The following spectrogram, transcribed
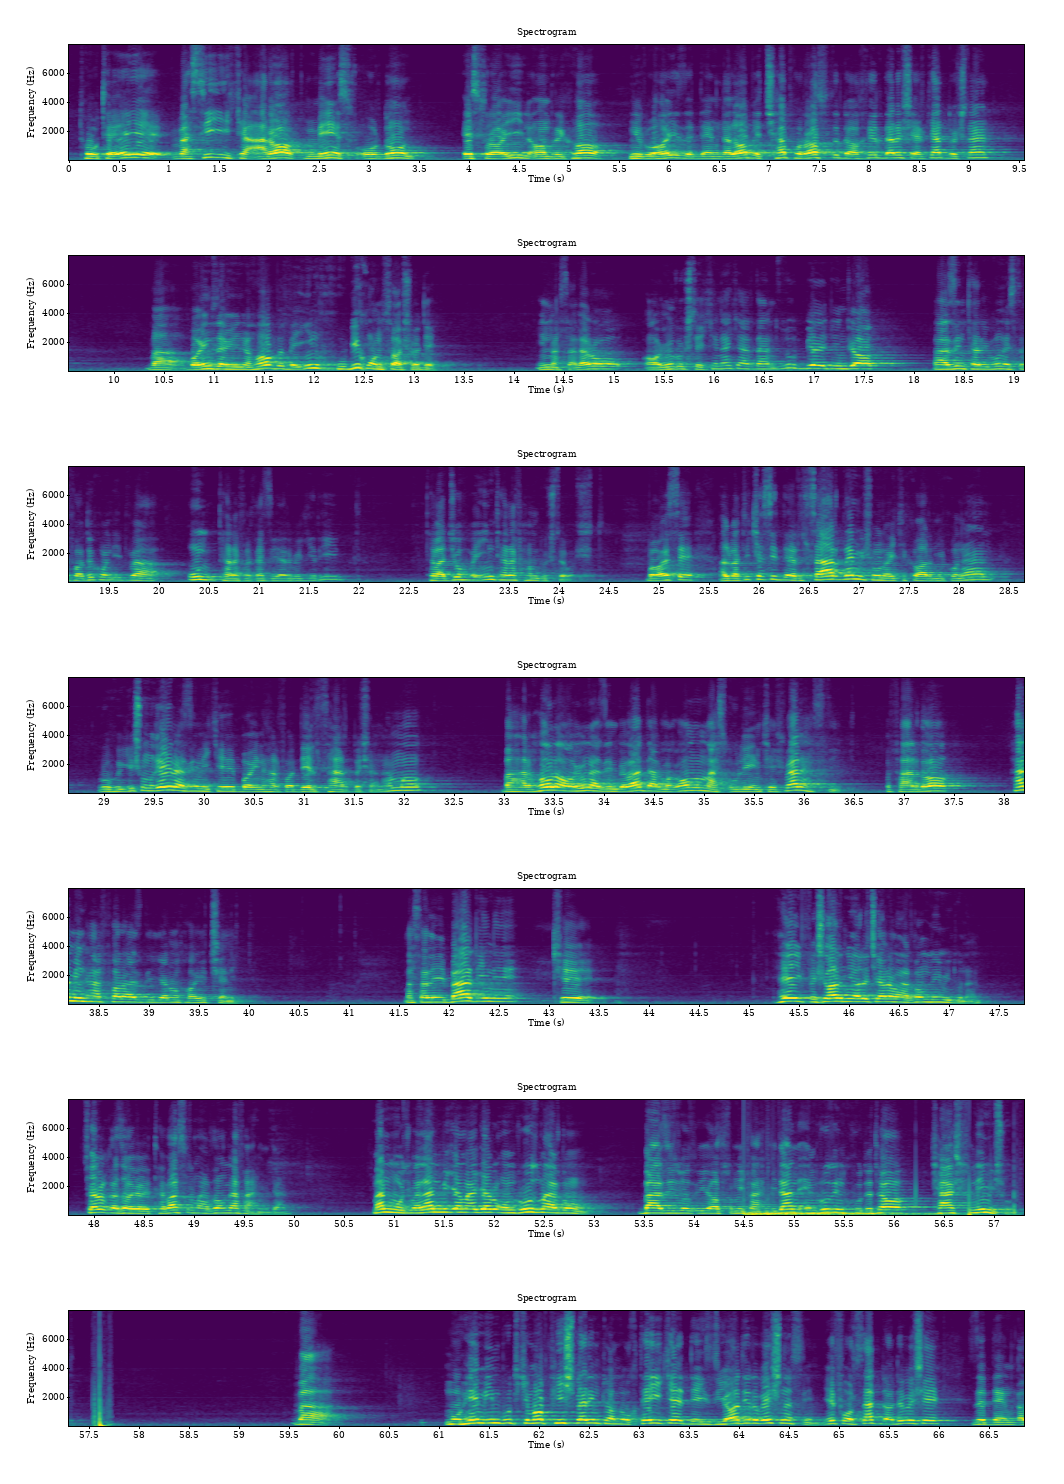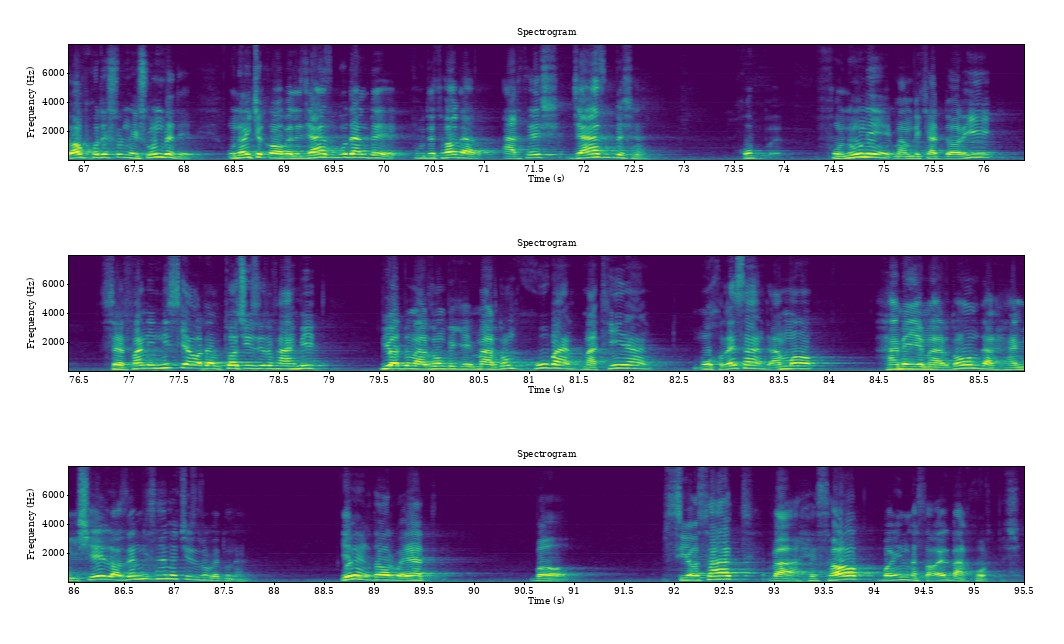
توطعه وسیعی که عراق، مصر، اردن، اسرائیل، آمریکا نیروهای ضد انقلاب چپ و راست داخل در شرکت داشتن و با این زمینه ها به این خوبی خونسا شده. این مسئله رو آیون روش تکی نکردن. زود بیایید اینجا و از این تریبون استفاده کنید و اون طرف قضیه رو بگیرید. توجه به این طرف هم داشته باشید. باعث البته کسی دل سرد نمیشه اونایی که کار می‌کنن روحیشون غیر از اینی که با این حرفا دل سرد بشن. اما به هر حال آیون از این به بعد در مقام مسئول این کشور هستید. و فردا همین حرفا رو از دیگران خواهید شنید. مسئله بعد اینه که هی فشار میاره چرا مردم نمی‌دونن؟ چرا قضایای های تبس رو مردم نفهمیدن؟ من مجملا میگم اگر اون روز مردم بعضی جزئیات رو میفهمیدن امروز این کودتا کشف نمی‌شد. و مهم این بود که ما پیش بریم تا نقطه ای که دی زیادی رو بشناسیم. یه فرصت داده بشه ضد انقلاب خودش رو نشون بده. اونایی که قابل جذب بودن به کودتا در ارتش جذب بشن. خب فنون مملکتداری صرفا این نیست که آدم تا چیزی رو فهمید بیاد به مردم بگه مردم خوبند متینند مخلصند اما همه مردم در همیشه لازم نیست همه چیز رو بدونن. یه مقدار باید با سیاست و حساب با این مسائل برخورد بشه.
